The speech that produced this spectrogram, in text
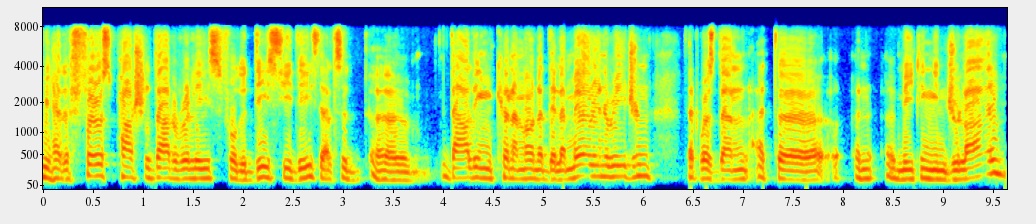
We had a first partial data release for the DCDs, that's a uh, Darling Curnamona Delamerian region that was done at uh, a, a meeting in July.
